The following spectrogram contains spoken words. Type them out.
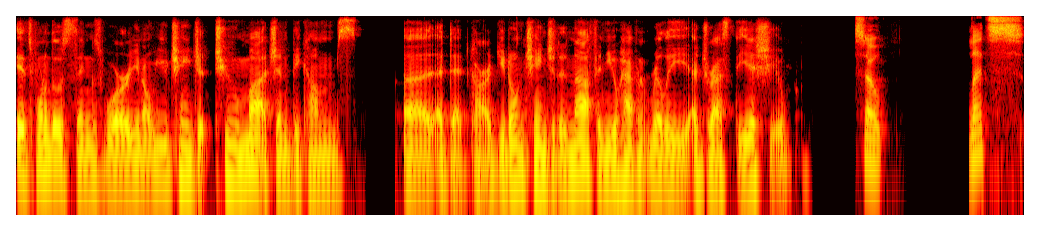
it's one of those things where you know you change it too much and becomes a, a dead card. You don't change it enough, and you haven't really addressed the issue. So let's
